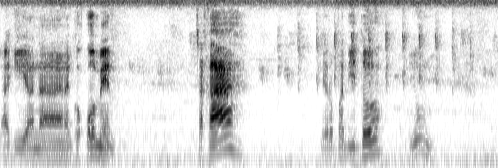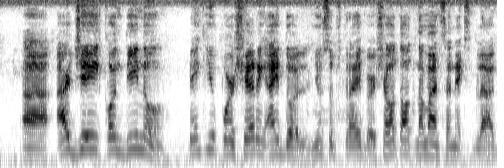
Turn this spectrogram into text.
Lagi yan na nagko-comment. Tsaka Meron pa dito, yun. Ah, RJ Condino, thank you for sharing Idol, new subscriber. Shoutout naman sa next vlog.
